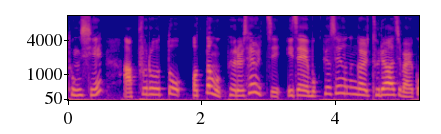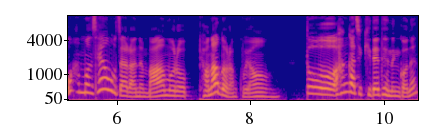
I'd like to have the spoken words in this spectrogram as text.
동시에 앞으로 또 어떤 목표를 세울지, 이제 목표 세우는 걸 두려워하지 말고 한번 세워보자 라는 마음으로 변하더라고요. 또 한 가지 기대되는 거는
